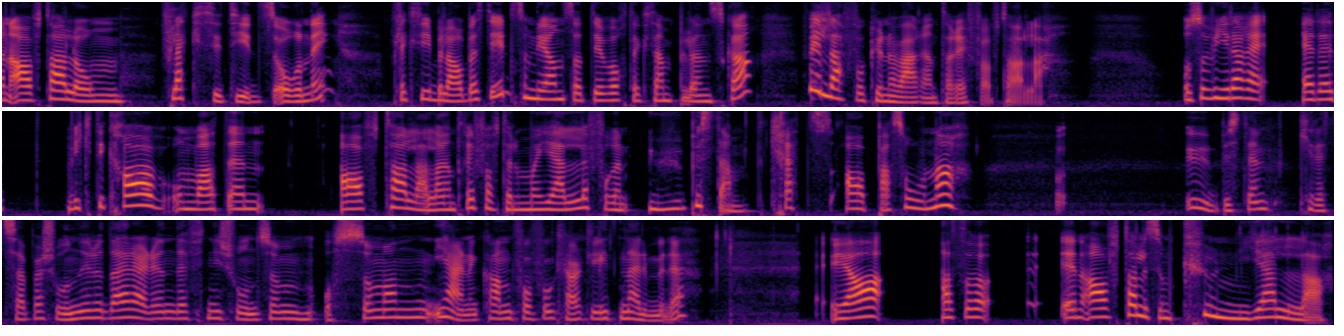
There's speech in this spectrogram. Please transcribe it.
en avtale om fleksitidsordning, fleksibel arbeidstid, som de ansatte i vårt eksempel ønsker, vil derfor kunne være en tariffavtale. Og så videre er det et viktig krav om at en avtale eller en tariffavtale må gjelde for en ubestemt krets av personer. Ubestemt krets av personer, og der er det jo en definisjon som også man gjerne kan få forklart litt nærmere. Ja, altså en avtale som kun gjelder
